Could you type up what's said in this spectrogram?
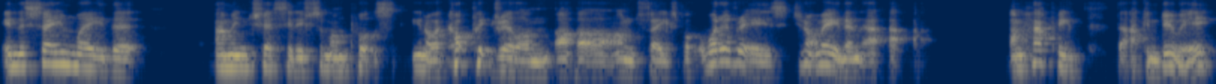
in the same way that I'm interested if someone puts, you know, a cockpit drill on on, on Facebook or whatever it is. Do you know what I mean? And I, am happy that I can do it,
